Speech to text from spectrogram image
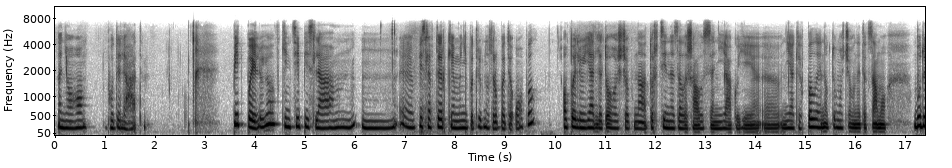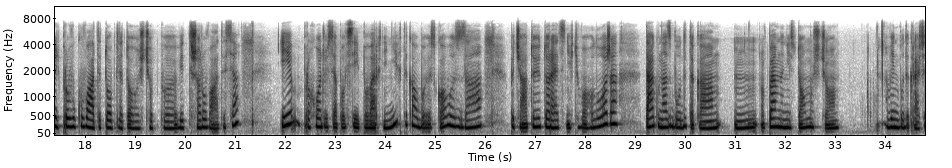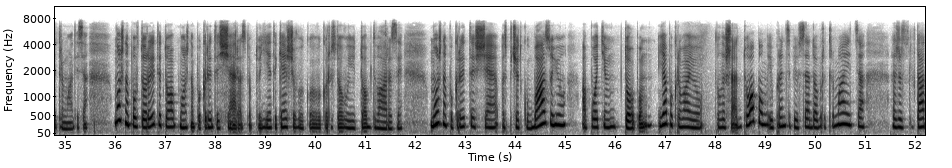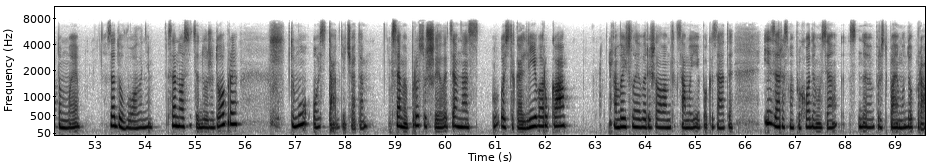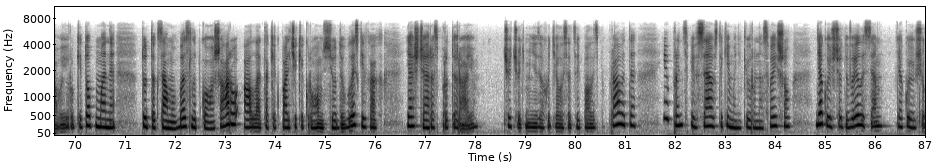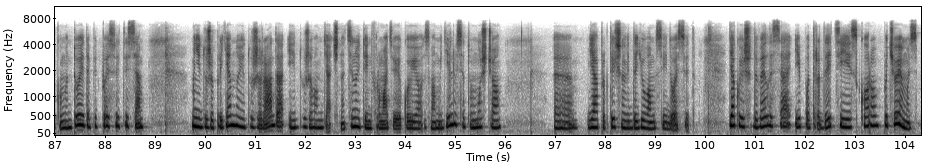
на нього буде лягати. Підпилюю в кінці після, е, після втирки мені потрібно зробити опил. Опилюю я для того, щоб на торці не залишалося ніякої, е, ніяких пилинок, тому що вони так само будуть провокувати топ для того, щоб е, відшаруватися. І проходжуся по всій поверхні нігтика, обов'язково за печатою торець нігтєвого ложа. Так, в нас буде така впевненість в тому, що він буде краще триматися. Можна повторити топ, можна покрити ще раз. Тобто є таке, що використовують топ два рази. Можна покрити ще спочатку базою, а потім топом. Я покриваю лише топом, і, в принципі, все добре тримається. Результатом ми задоволені. Все носиться дуже добре. Тому ось так, дівчата. Все ми просушили. Це в нас ось така ліва рука. Вийшла, я вирішила вам так само її показати. І зараз ми проходимося, е, приступаємо до правої руки. Топ у мене тут так само без липкого шару, але так як пальчики кругом всюди в блискітках, я ще раз протираю. Чуть-чуть мені захотілося цей палець поправити. І, в принципі, все. Ось такий манікюр у нас вийшов. Дякую, що дивилися. Дякую, що коментуєте, підписуєтеся. Мені дуже приємно, я дуже рада і дуже вам вдячна. Цінуйте інформацію, якою я з вами ділюся, тому що е, я практично віддаю вам свій досвід. Дякую, що дивилися, і по традиції скоро почуємось.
